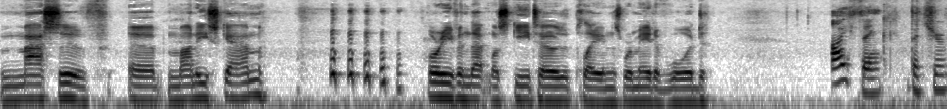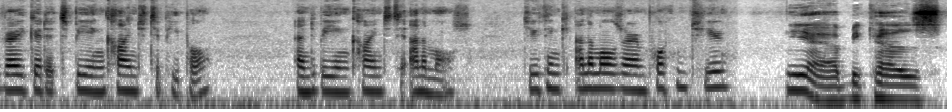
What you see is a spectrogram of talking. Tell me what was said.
massive uh, money scam, or even that mosquito planes were made of wood. I think that you're very good at being kind to people and being kind to animals. Do you think animals are important to you? Yeah, because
